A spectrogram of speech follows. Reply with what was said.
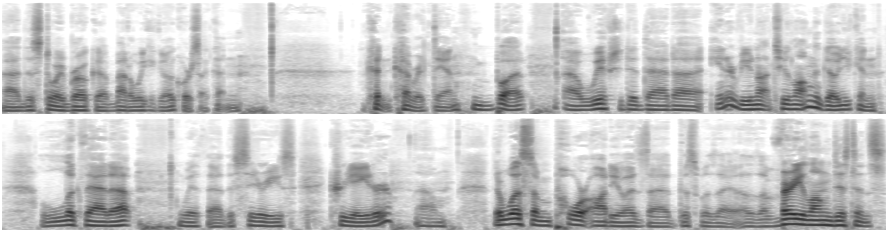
Uh, this story broke about a week ago. Of course, I couldn't couldn't cover it then, but uh, we actually did that uh, interview not too long ago. You can look that up with uh, the series creator. Um, there was some poor audio as uh, this was a, was a, very long distance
